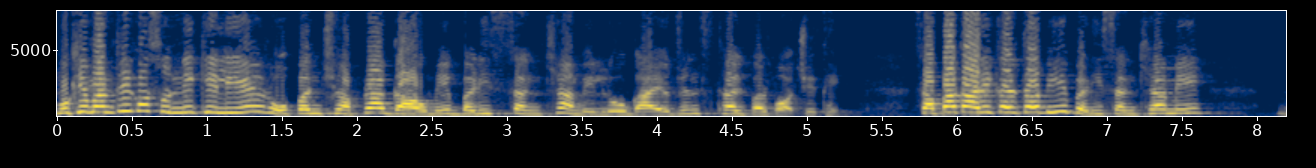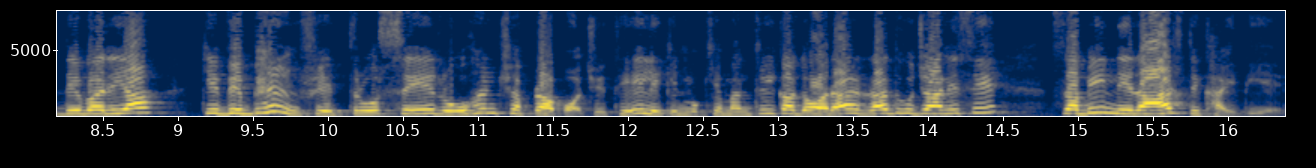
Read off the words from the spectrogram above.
मुख्यमंत्री को सुनने के लिए रोपन छपरा गाँव में बड़ी संख्या में लोग आयोजन स्थल पर पहुँचे थे। सपा कार्यकर्ता भी बड़ी संख्या में देवरिया के विभिन्न क्षेत्रों से रोहन छपरा पहुँचे थे, लेकिन मुख्यमंत्री का दौरा रद्द हो जाने से सभी निराश दिखाई दिए।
